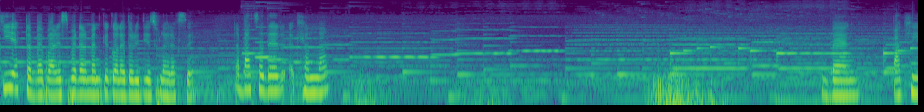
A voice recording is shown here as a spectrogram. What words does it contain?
কি একটা ব্যাপার স্পাইডারম্যানকে গলায় দড়ি দিয়ে ঝুলাই রাখছে। এটা বাচ্চাদের খেলনা। ব্যাং পাখি।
